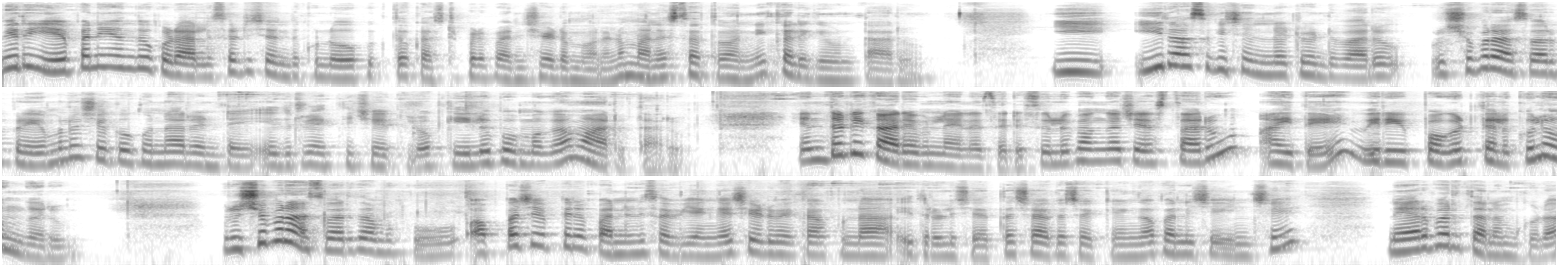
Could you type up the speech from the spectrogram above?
వీరు ఏ పని ఎందు కూడా అలసటి చెందకుండా ఓపికతో కష్టపడి పనిచేయడం వలన మనస్తత్వాన్ని కలిగి ఉంటారు. ఈ ఈ రాశికి చెందినటువంటి వారు వృషభ రాశి వారు ప్రేమలో చిక్కుకున్నారంటే ఎదుటి వ్యక్తి చేతిలో కీలు బొమ్మగా మారుతారు. ఎంతటి కార్యములైనా సరే సులభంగా చేస్తారు. అయితే వీరి పొగడ్తలకు లొంగరు. వృషభ రాశి వారు తమకు అప్పచెప్పిన పనిని సవ్యంగా చేయడమే కాకుండా ఇతరుల చేత చాకచక్యంగా పని చేయించే నేర్భరితనం కూడా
